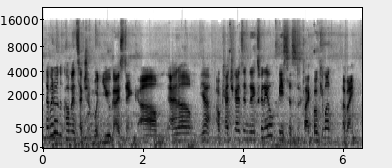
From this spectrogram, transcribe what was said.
Let me know in the comment section what you guys think. Um, and um, yeah, I'll catch you guys in the next video. Peace, this is Collect Pokemon. Bye bye.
